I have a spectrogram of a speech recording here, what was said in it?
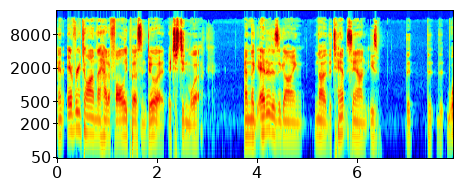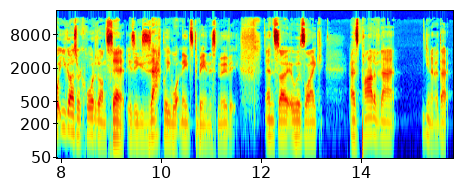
And every time they had a Foley person do it, it just didn't work. And the editors are going, no, the temp sound is the, the, the what you guys recorded on set is exactly what needs to be in this movie. And so it was like, as part of that, you know, that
